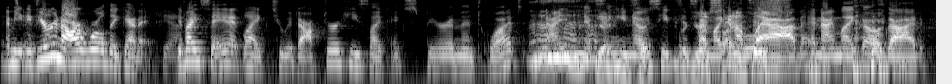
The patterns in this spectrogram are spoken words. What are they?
I mean, if you're in our world, they get it. Yeah. If I say it like to a doctor, he's like experiment what? And I, next Yeah, thing he knows, like- he he's like, thinks "You're a I'm like in a lab, and I'm like, oh god.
